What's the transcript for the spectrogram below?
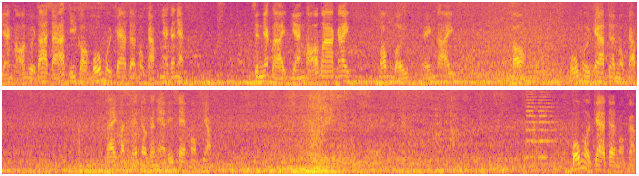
dạng thọ người ta xả chỉ còn 40k trên một cặp nha cả nhà. Xin nhắc lại, dạng thọ 3 cây, bông bự, hiện tại còn 40k trên một cặp. Đây, mình sẽ cho cả nhà đi xem một vòng. 40k trên một cặp.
